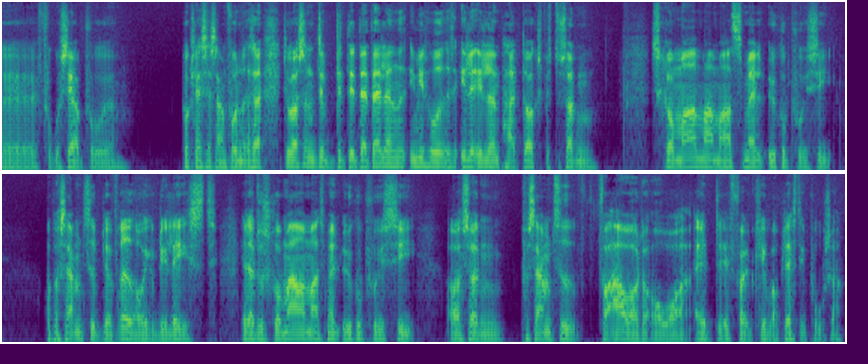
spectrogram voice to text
øh, fokuserer på, øh, på klassesamfundet. Altså, det var sådan, det, det, det, der er et eller andet i mit hoved, et, et eller andet paradoks, hvis du sådan skriver meget, meget, meget smal økopoesi, og på samme tid bliver vred over ikke at blive læst. Eller du skriver meget, meget, meget smal økopoesi, og sådan på samme tid forarver dig over, at øh, folk køber plastikposer.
